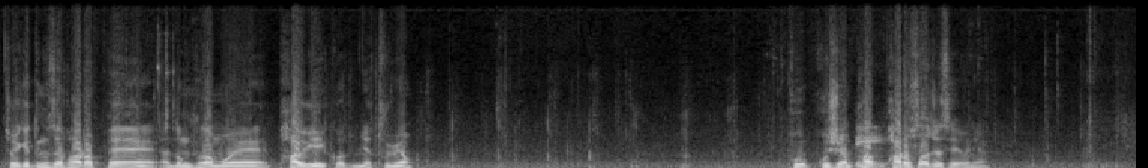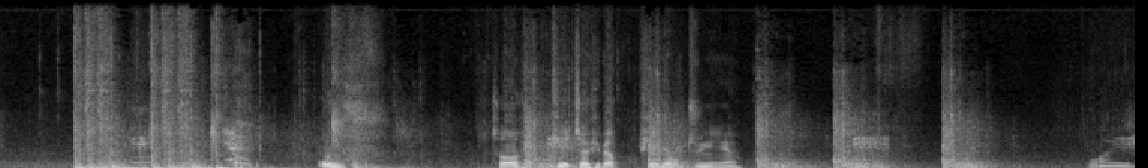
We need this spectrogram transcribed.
저기 능선 바로 앞에 아, 능선 너머에 바위에 있거든요. 두 명. 보, 보시면 바, 네. 바 로 쏴주세요 그냥. 오우. 저, 피, 저 휘백, 피 회복 중이에요. 어이.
